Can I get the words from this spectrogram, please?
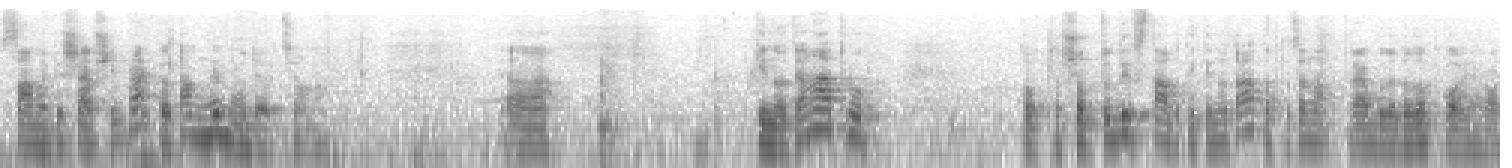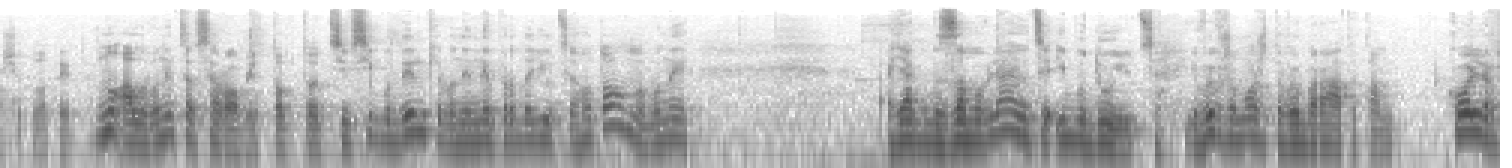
саме дешевший брати, то там не буде цього е, кінотеатру. Тобто, щоб туди вставити кінотеатр, то це треба буде додаткові гроші платити. Ну, але вони це все роблять. Тобто ці всі будинки вони не продаються готовими, вони якби замовляються і будуються. І ви вже можете вибирати там колір,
